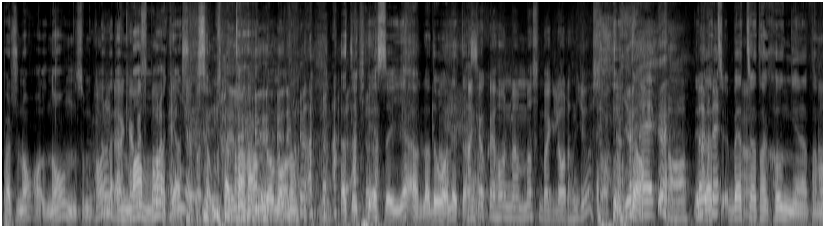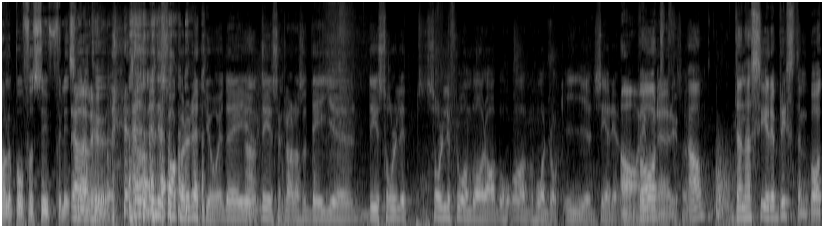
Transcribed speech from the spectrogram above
personal, någon som, en, han en Han kanske mamma kanske, som kan ta hand om honom. Jag tycker det är så jävla dåligt Han alltså. kanske har en mamma som bara är glad att han gör saker. Ja, det är bättre, bättre att han sjunger än att han håller på att få syfilis Ja, hela tiden. Men, men i sak har du rätt Joey. Det är ju Ja. det är såklart alltså, det är ju det är sorgligt, sorglig frånvaro av, av hårdrock i serier. Ja, Vad, ja, den här seriebristen, vad,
